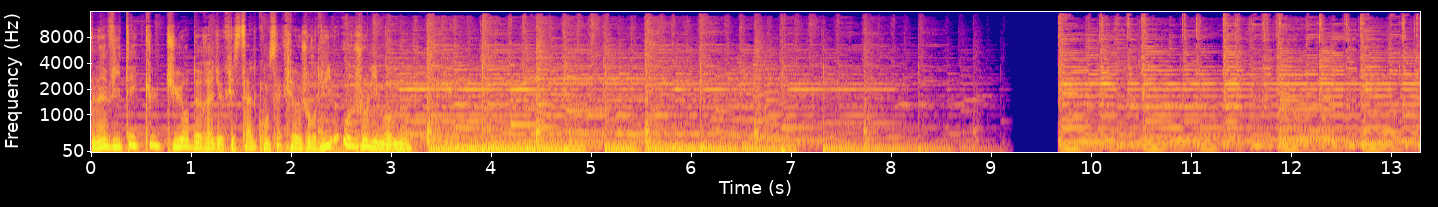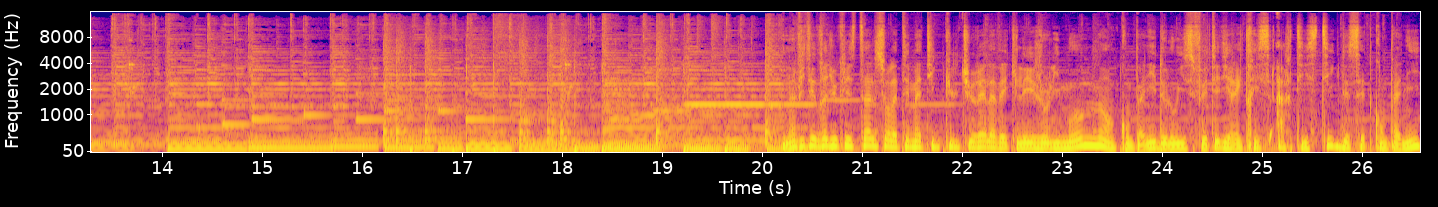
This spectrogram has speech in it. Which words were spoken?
l'invité culture de Radio Cristal consacré aujourd'hui au Joli Môme. L'invité de Radio Cristal sur la thématique culturelle avec les Jolis Mômes, en compagnie de Louise Feuté, directrice artistique de cette compagnie.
